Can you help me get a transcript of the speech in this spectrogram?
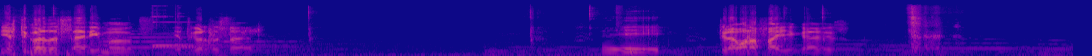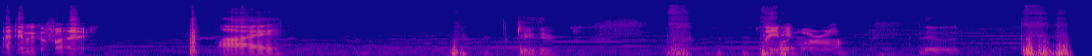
you have to go to the set emotes. You have to go to the set. Hey. Dude, I want to fight you guys. I think we could fight. Hi. Hey there. Lady What? Oral. Dude.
